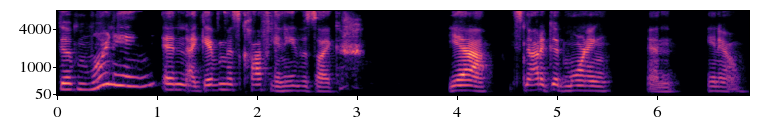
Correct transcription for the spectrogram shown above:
good morning. And I gave him his coffee and he was like, yeah, it's not a good morning. And, you know,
